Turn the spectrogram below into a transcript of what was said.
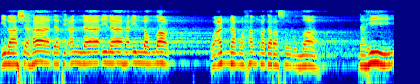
ila shahadati an la ilaha illa Allah wa anna Muhammad rasulullah. Na hii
